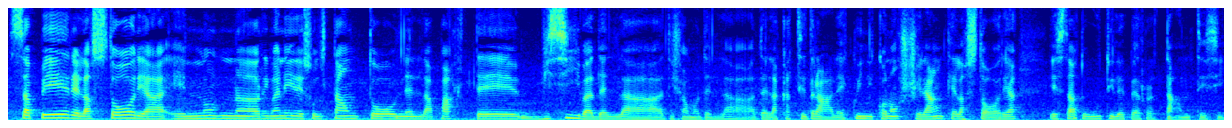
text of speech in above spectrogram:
sapere la storia e non rimanere soltanto nella parte visiva della, diciamo, della, della cattedrale, quindi conoscere anche la storia è stato utile per tanti, sì.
